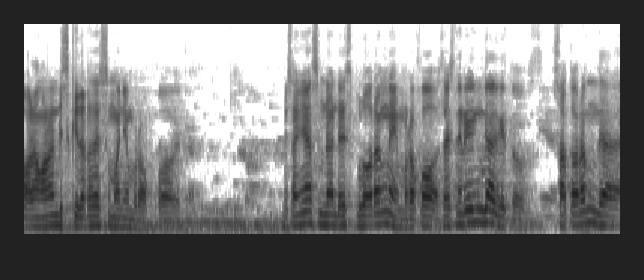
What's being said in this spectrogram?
orang-orang di sekitar saya semuanya merokok gitu. Misalnya 9 dari 10 orang nih merokok, saya sendiri enggak gitu. Satu orang enggak.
